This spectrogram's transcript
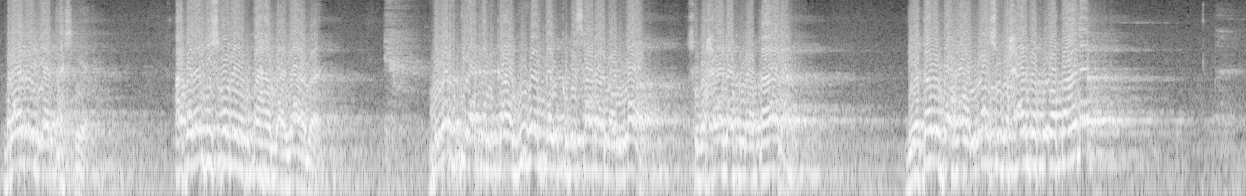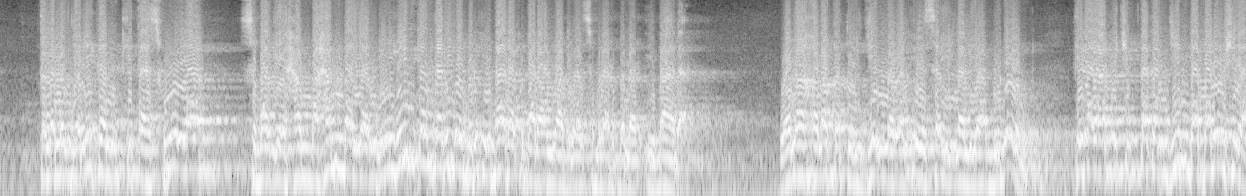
berada di atasnya. Apalagi seorang yang paham agama, mengerti akan keagungan dan kebesaran Allah Subhanahu wa taala. Dia tahu bahwa Allah Subhanahu wa taala menjadikan kita semua sebagai hamba-hamba yang diinginkan darinya beribadah kepada Allah dengan sebenar-benar ibadah. Wa ma khalaqatul jinna wal insa illa liya'budun. Tidaklah aku ciptakan jin dan manusia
